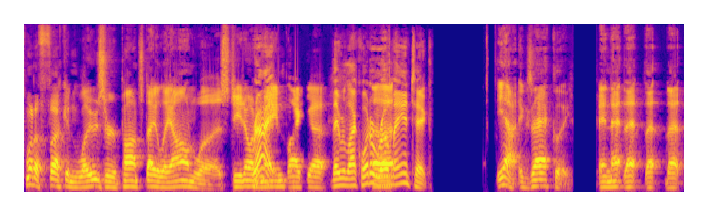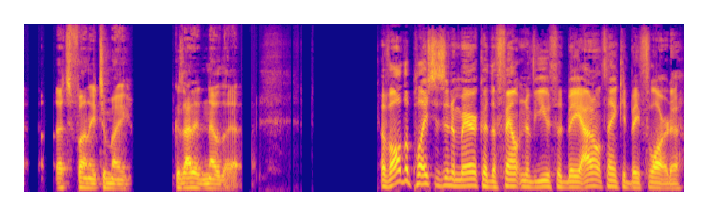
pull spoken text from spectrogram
what a fucking loser Ponce de Leon was. Do you know what I mean? Like uh They were like, "What a Uh, romantic." Yeah, exactly. And that that that that that's funny to me because I didn't know that. Of all the places in America, the fountain of youth would be. I don't think it'd be Florida.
